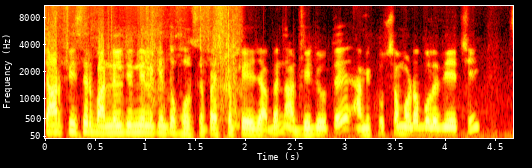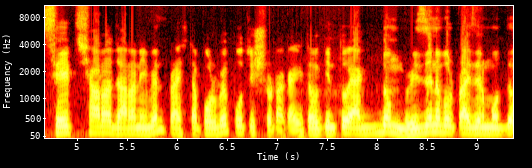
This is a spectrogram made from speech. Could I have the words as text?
চার পিসের বান্ডেলটি নিলে কিন্তু হোলসেল প্রাইসটা পেয়ে যাবেন। আর ভিডিওতে আমি খুচরা মোড়া বলে দিয়েছি সেট ছাড়া যারা নেবেন প্রাইসটা পড়বে পঁচিশশো টাকা। এটাও কিন্তু একদম রিজনেবল প্রাইসের মধ্যে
